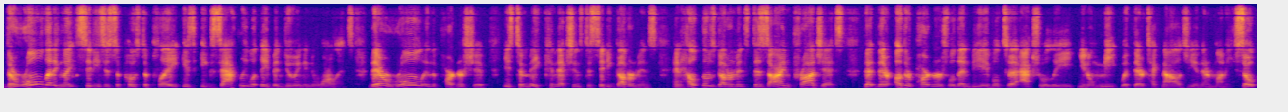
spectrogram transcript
the role that Ignite Cities is supposed to play is exactly what they've been doing in New Orleans. Their role in the partnership is to make connections to city governments and help those governments design projects that their other partners will then be able to actually, you know, meet with their technology and their money. So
